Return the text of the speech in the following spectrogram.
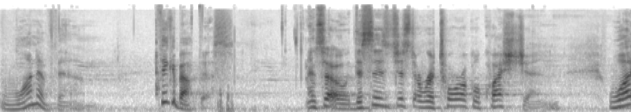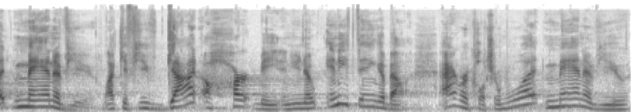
one of them. Think about this. And so, this is just a rhetorical question. What man of you, like if you've got a heartbeat and you know anything about agriculture, what man of you,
